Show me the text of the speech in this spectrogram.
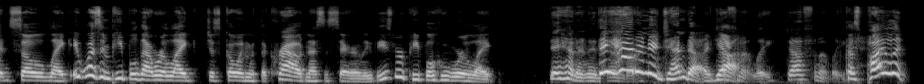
and so like it wasn't people that were like just going with the crowd necessarily. These were people who were like they had an agenda. they had an agenda, yeah, Definitely, definitely. because Pilate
